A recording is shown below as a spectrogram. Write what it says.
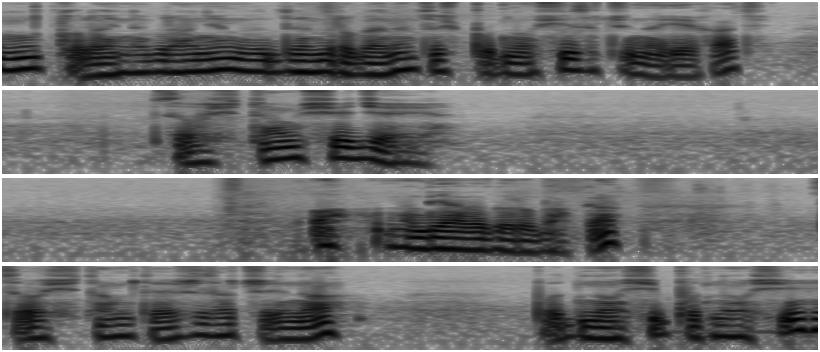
Mm, Kolejne branie dendrobenę, coś podnosi, zaczyna jechać. Coś tam się dzieje. O, na białego robaka. Coś tam też zaczyna. Podnosi, podnosi.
